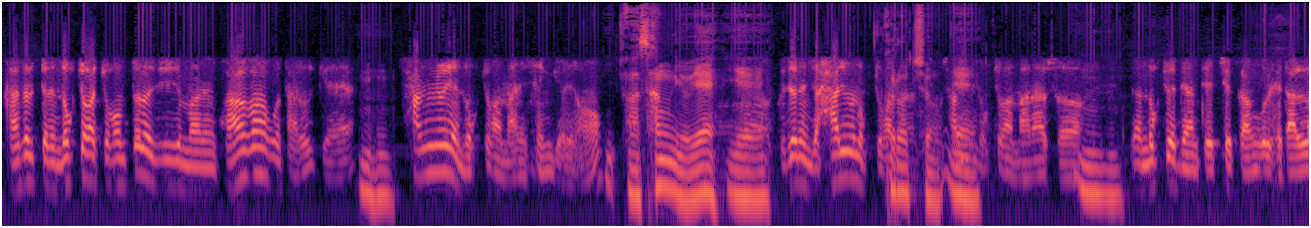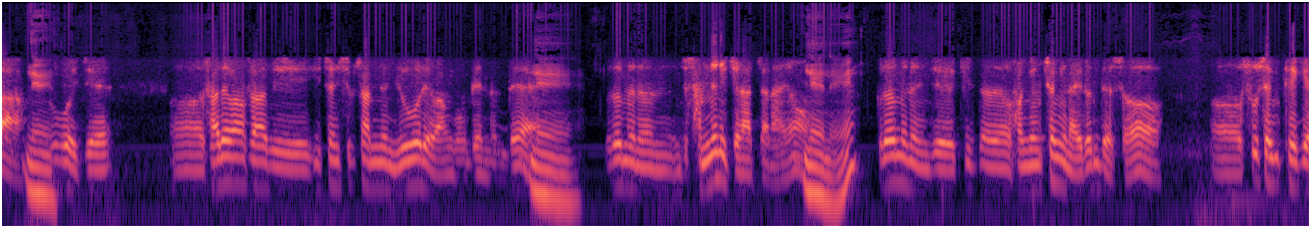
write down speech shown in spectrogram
갔을 때는 녹조가 조금 떨어지지만 과거하고 다르게 음. 상류에 녹조가 많이 생겨요. 아, 상류에, 예. 그 전에 이제 하류 녹조가 그렇죠. 많고 상류 예. 녹조가 많아서 음. 일단 녹조에 대한 대책 강구를 해달라. 네. 그리고 이제 어 4대강 사업이 2013년 6월에 완공됐는데 네. 그러면은 이제 3년이 지났잖아요. 네네. 그러면은 이제 기- 어, 환경청이나 이런 데서 어 수생태계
